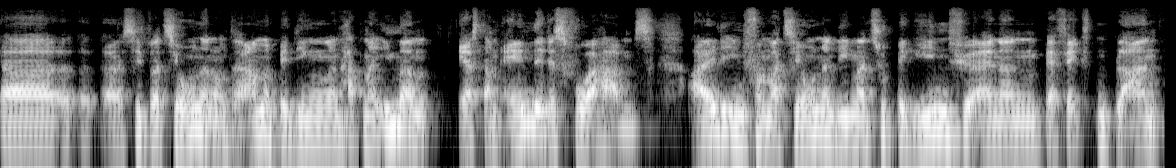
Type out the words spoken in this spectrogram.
äh, äh, Situationen und Rahmenbedingungen hat man immer erst am Ende des Vorhabens all die Informationen, die man zu Beginn für einen perfekten Plan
